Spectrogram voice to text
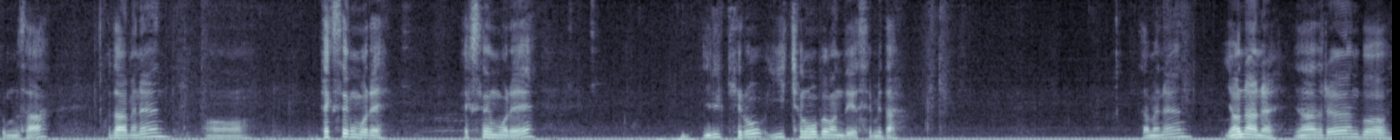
금사. 그 다음에는 어, 백색모래, 백색모래 1kg 2,500원 되겠습니다. 그 다음에는 연하늘, 연하늘은 뭐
